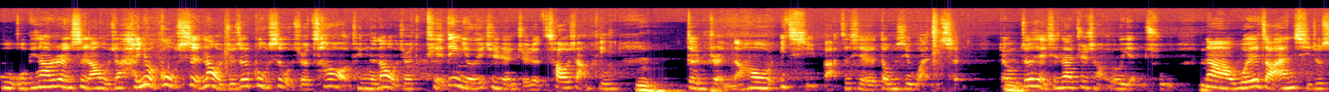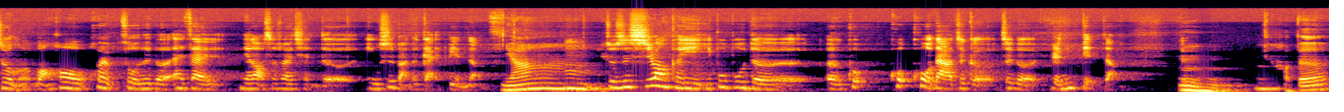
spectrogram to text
我我平常认识，然后我觉得很有故事，那我觉得这个故事我觉得超好听的，那我觉得铁定有一群人觉得超想听，嗯的人，然后一起把这些东西完成。对，我们就可以先在剧场有演出。嗯、那我也找安琪，就是我们往后会做这个《爱在年老色衰前》的影视版的改编，这样子。呀，嗯，就是希望可以一步步的呃扩扩扩大这个这个原点，这样。嗯嗯，好的，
